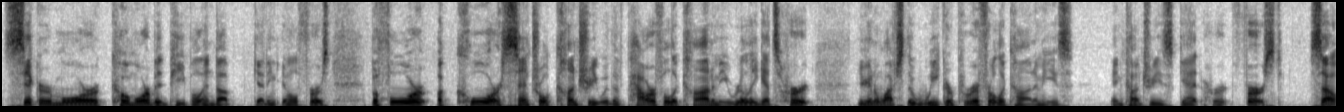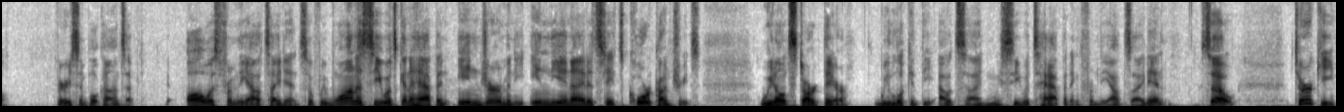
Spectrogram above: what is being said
sicker, more comorbid people end up getting ill first. Before a core central country with a powerful economy really gets hurt, you're going to watch the weaker peripheral economies in countries get hurt first. So, very simple concept. Always from the outside in. So, if we want to see what's going to happen in Germany, in the United States, core countries, we don't start there. We look at the outside and we see what's happening from the outside in. So, Turkey,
